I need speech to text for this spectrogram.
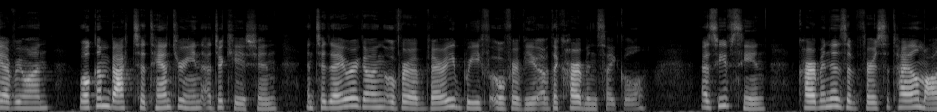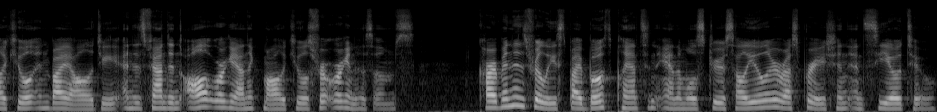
everyone, welcome back to Tangerine Education, and today we're going over a very brief overview of the carbon cycle. As you've seen, carbon is a versatile molecule in biology and is found in all organic molecules for organisms. Carbon is released by both plants and animals through cellular respiration and CO2.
